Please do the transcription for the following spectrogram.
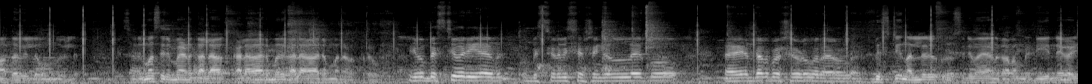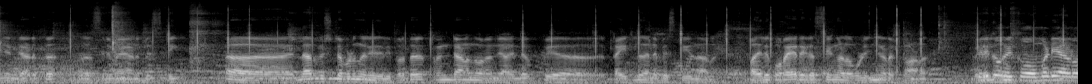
മതമില്ല ഒന്നുമില്ല. സിനിമ സിനിമയാണ് കലാ കലാകാരന്മാർ കലാകാരന്മാരാണ് അത്രേ ഉള്ളൂ. ഇപ്പോൾ ബെസ്റ്റ് വരികയാണ്. ബെസ്റ്റിയുടെ വിശേഷങ്ങളിൽ ഇപ്പോൾ എന്താണ് പ്രേക്ഷകരോട് പറയാനുള്ളത്? ബെസ്റ്റി നല്ലൊരു സിനിമയാണ്. കാരണം ഡി എൻ എ കഴിഞ്ഞതിന്റെ അടുത്ത സിനിമയാണ് ബെസ്റ്റി. എല്ലാവർക്കും ഇഷ്ടപ്പെടുന്ന രീതിയിൽ ഇപ്പോഴത്തെ ട്രെൻഡാണെന്ന് പറഞ്ഞാൽ അതിന്റെ ടൈറ്റിൽ തന്നെ ബെസ്റ്റ് എന്നാണ്. അപ്പോൾ അതിൽ കുറേ രഹസ്യങ്ങൾ ഒളിഞ്ഞു കിടക്കുകയാണ് കോമഡിയാണോ?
